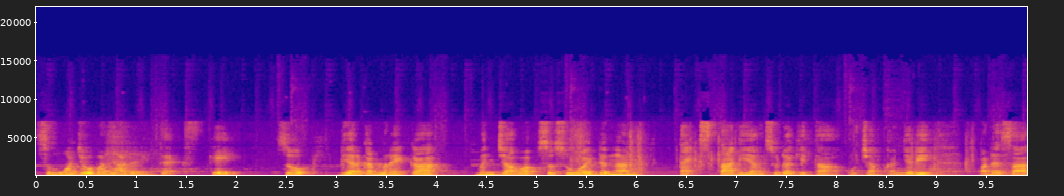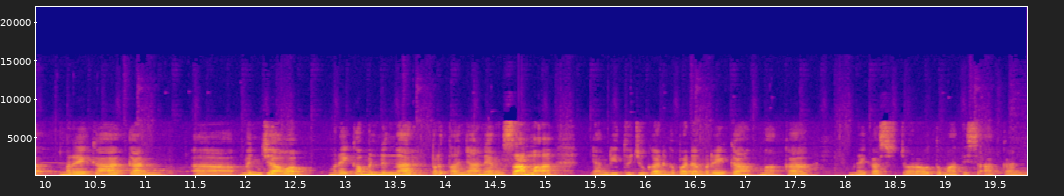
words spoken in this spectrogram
semua jawabannya ada di teks, oke? So, biarkan mereka menjawab sesuai dengan teks tadi yang sudah kita ucapkan. Jadi, pada saat mereka akan uh, menjawab, mereka mendengar pertanyaan yang sama yang ditujukan kepada mereka, maka mereka secara otomatis akan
